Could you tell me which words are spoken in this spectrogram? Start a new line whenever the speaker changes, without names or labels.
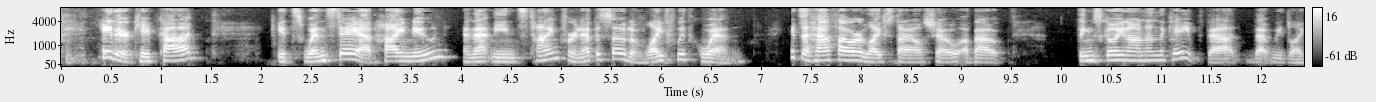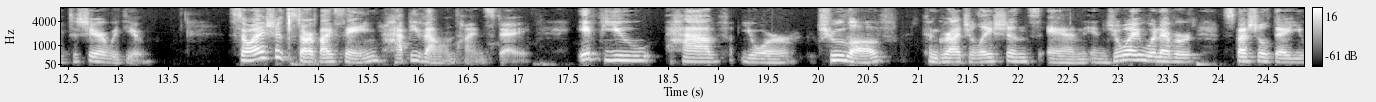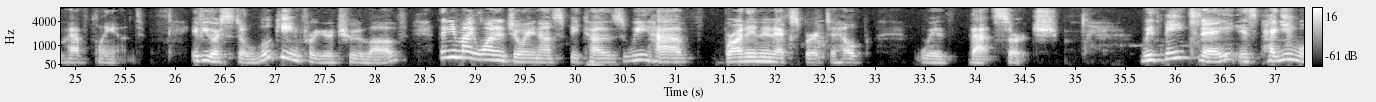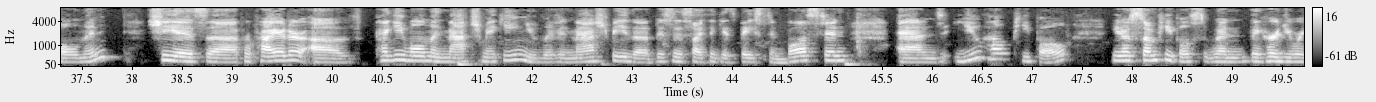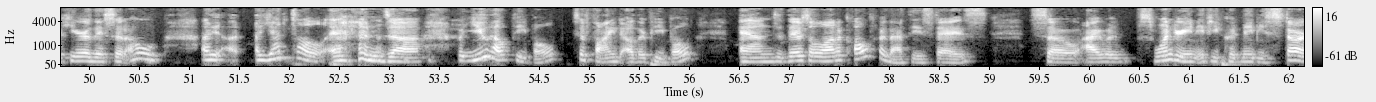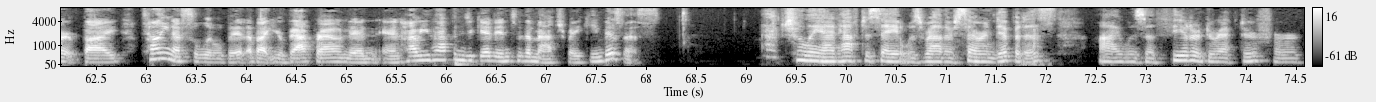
Hey there, Cape Cod. It's Wednesday at high noon, and that means time for an episode of Life with Gwenn. It's a half hour lifestyle show about things going on on the Cape that, that we'd like to share with you. So I should start by saying Happy Valentine's Day. If you have your true love, congratulations and enjoy whatever special day you have planned. If you are still looking for your true love, then you might want to join us because we have brought in an expert to help with that search. With me today is Peggy Wolman. She is a proprietor of Peggy Wolman Matchmaking. You live in Mashpee. The business, I think, is based in Boston. And you help people. You know, some people, when they heard you were here, they said, oh, a, a. And, uh, but you help people to find other people. And there's a lot of call for that these days. So I was wondering if you could maybe start by telling us a little bit about your background and, and how you happened to get into the matchmaking business.
Actually, I'd have to say it was rather serendipitous. I was a theater director for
